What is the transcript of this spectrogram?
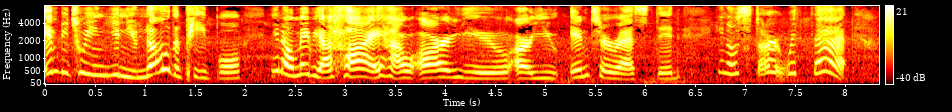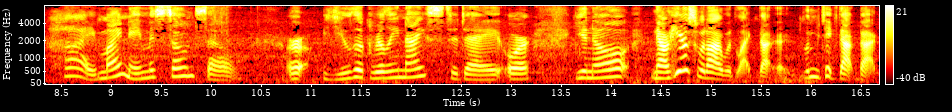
in between you, you know the people, you know, maybe a hi, how are you? Are you interested? You know, start with that. Hi, my name is so-and-so. Or you look really nice today. Or, you know, now here's what I would like. That Let me take that back.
